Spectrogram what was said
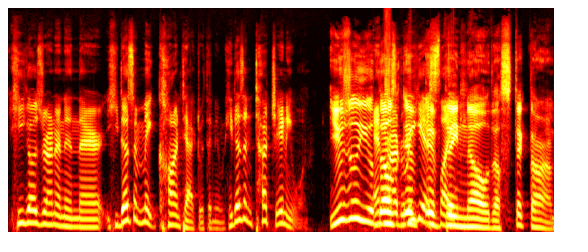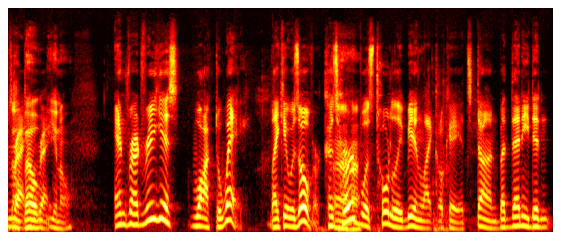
He goes running in there. He doesn't make contact with anyone. He doesn't touch anyone. Usually, you- they'll, if, if they know, they'll stick their arms Right, out. Right. you know, And Rodriguez walked away like it was over because Uh-huh. Herb was totally being like, "Okay, it's done," but then he didn't.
